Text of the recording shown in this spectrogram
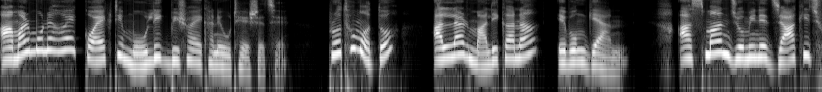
আমার মনে হয় কয়েকটি মৌলিক বিষয় এখানে উঠে এসেছে। প্রথমত আল্লাহর মালিকানা এবং জ্ঞান। আসমান জমিনে যা কিছু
